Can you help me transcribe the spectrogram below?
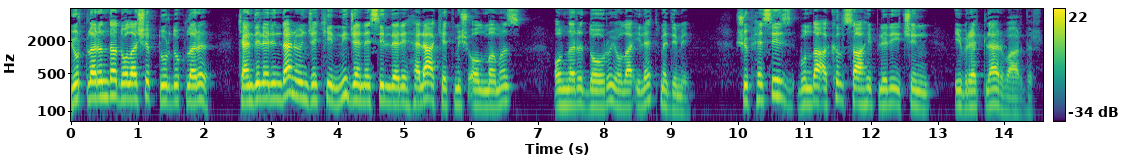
Yurtlarında dolaşıp durdukları, kendilerinden önceki nice nesilleri helak etmiş olmamız, onları doğru yola iletmedi mi? Şüphesiz bunda akıl sahipleri için ibretler vardır.''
